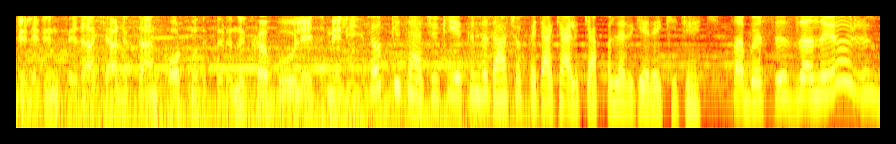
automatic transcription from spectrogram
Bu perilerin fedakarlıktan korkmadıklarını kabul etmeliyim. Çok güzel çünkü yakında daha çok fedakarlık yapmaları gerekecek. Sabırsızlanıyorum.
